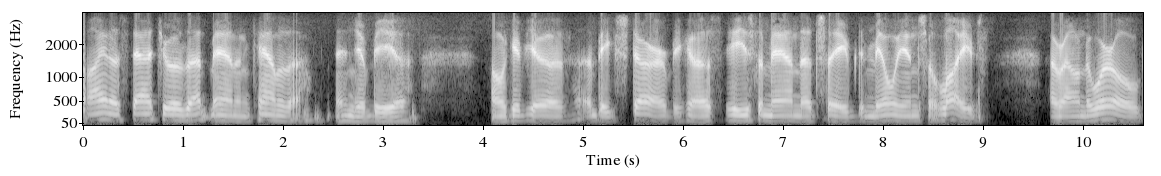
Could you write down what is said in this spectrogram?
Find a statue of that man in Canada, and you'll be uh, I'll give you a, a big star because he's the man that saved millions of lives around the world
